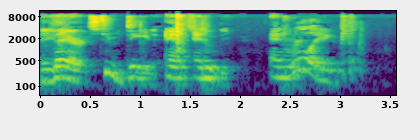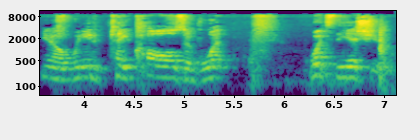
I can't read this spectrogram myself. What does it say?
there. It's too deep, and and and really, you know, we need to take calls of what what's the issue.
